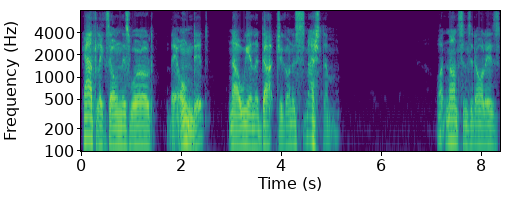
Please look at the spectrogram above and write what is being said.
Catholics own this world. They owned it. Now we and the Dutch are going to smash them. What nonsense it all is.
